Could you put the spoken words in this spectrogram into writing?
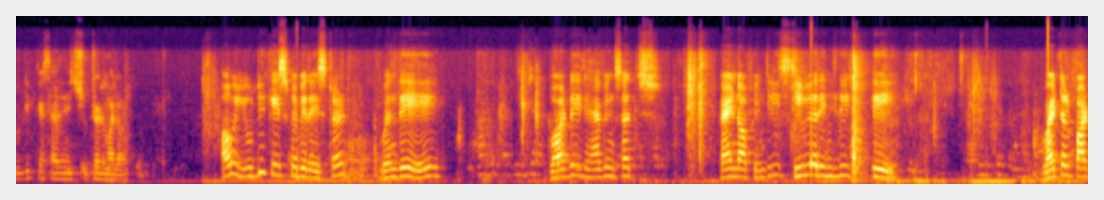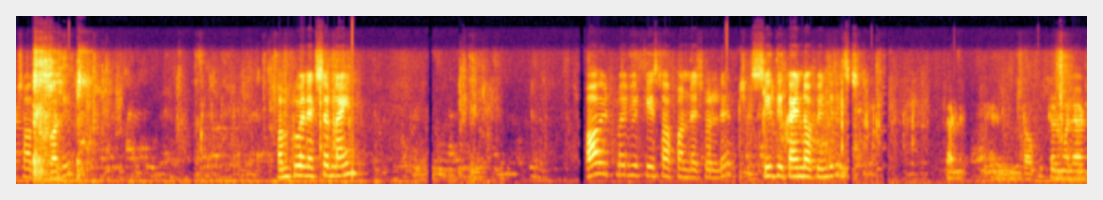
UD case has been instituted, my lord. how UD case may be registered when the body is having such kind of injury, severe injury to the vital parts of the body? Come to Annexure nine? How it may be a case of unnatural death? See the kind of injuries. Doctor, my lord,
